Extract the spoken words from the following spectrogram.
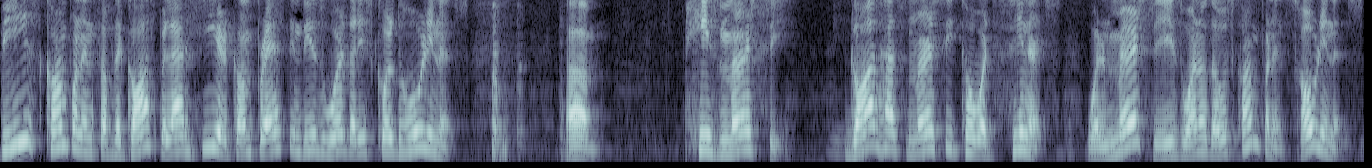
these components of the gospel are here compressed in this word that is called holiness. Um, his mercy. God has mercy towards sinners. Well mercy is one of those components holiness.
